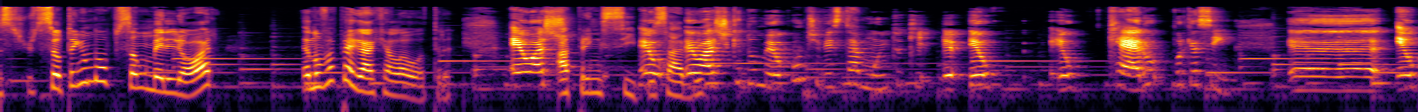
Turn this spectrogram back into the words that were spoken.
Se eu tenho uma opção melhor, eu não vou pegar aquela outra. Eu acho. A princípio, Eu, sabe? eu acho que do meu ponto de vista é muito que eu, eu, eu quero, porque assim, é, eu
